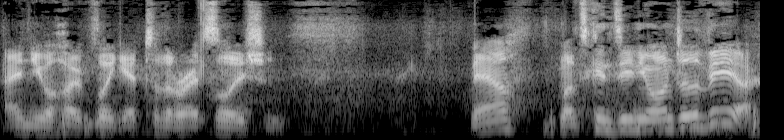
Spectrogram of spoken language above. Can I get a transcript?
and you'll hopefully get to the resolution. Now, let's continue on to the video.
